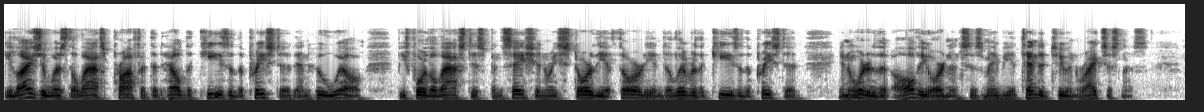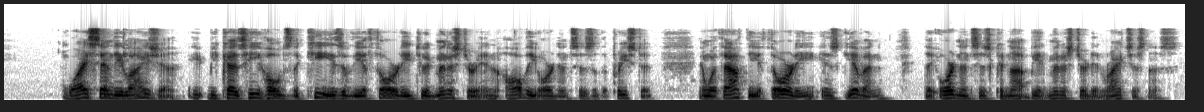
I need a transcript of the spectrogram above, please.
Elijah was the last prophet that held the keys of the priesthood and who will, before the last dispensation, restore the authority and deliver the keys of the priesthood in order that all the ordinances may be attended to in righteousness. Why send Elijah? Because he holds the keys of the authority to administer in all the ordinances of the priesthood. And without the authority is given, the ordinances could not be administered in righteousness.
